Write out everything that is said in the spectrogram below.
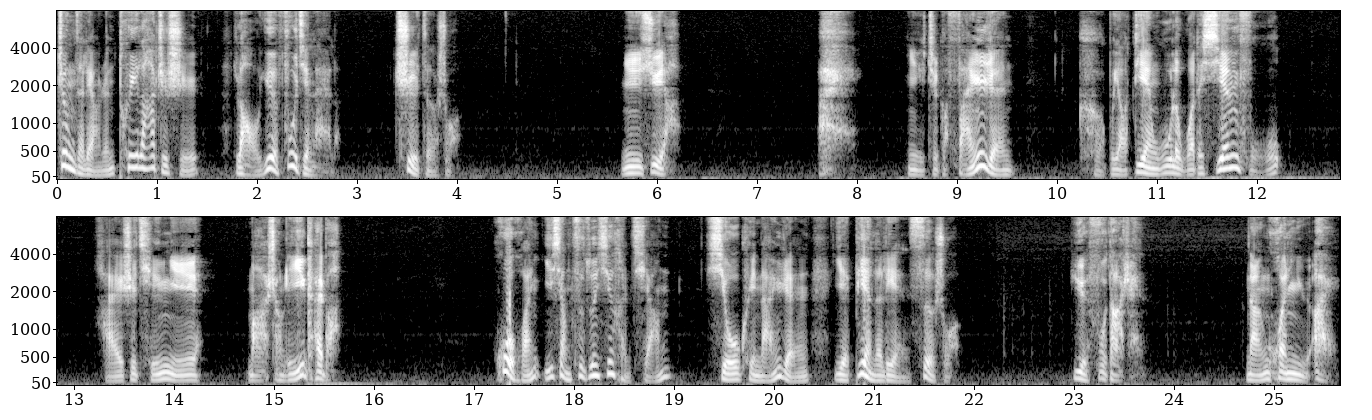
正在两人推拉之时，老岳父进来了，斥责说：“女婿呀，哎，你这个凡人，可不要玷污了我的仙府，还是请你马上离开吧。”霍桓一向自尊心很强，羞愧难忍，也变了脸色，说：“岳父大人，男欢女爱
